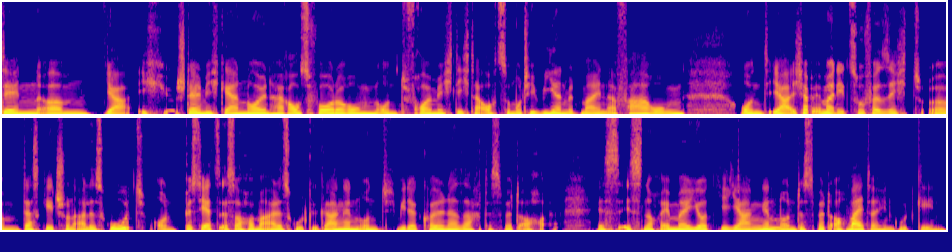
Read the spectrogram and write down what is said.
Denn ähm, ja, ich stelle mich gern neuen Herausforderungen und freue mich, dich da auch zu motivieren mit meinen Erfahrungen. Und ja, ich habe immer die Zuversicht, ähm, das geht schon alles gut. Und bis jetzt ist auch immer alles gut gegangen. Und wie der Kölner sagt, es wird auch, es ist noch immer J gegangen und es wird auch weiterhin gut gehen.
